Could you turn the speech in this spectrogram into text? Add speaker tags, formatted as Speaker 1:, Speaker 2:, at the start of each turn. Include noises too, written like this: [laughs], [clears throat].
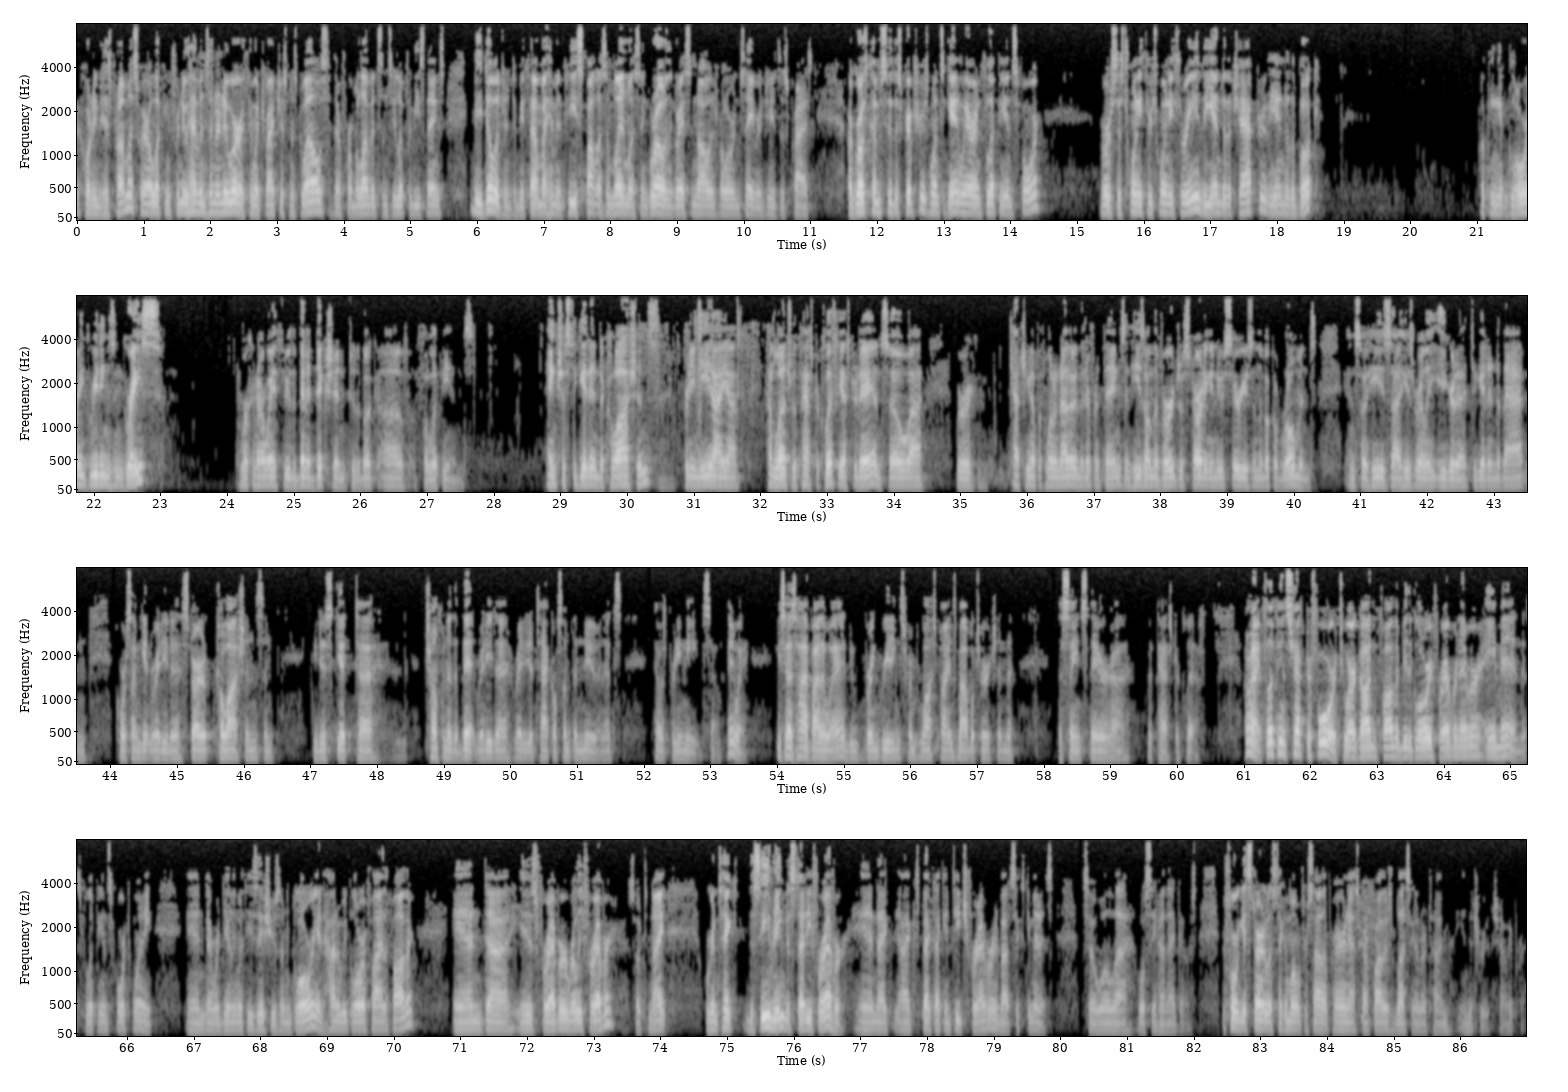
Speaker 1: According to his promise, we are looking for new heavens and a new earth in which righteousness dwells. Therefore, beloved, since you look for these things, be diligent to be found by him in peace, spotless and blameless, and grow in the grace and knowledge of our Lord and Savior, Jesus Christ. Our growth comes through the scriptures. Once again, we are in Philippians 4, verses 20 through 23, the end of the chapter, the end of the book. Looking at glory, greetings, and grace. Working our way through the benediction to the book of Philippians anxious to get into Colossians. Pretty neat. I uh, had lunch with Pastor Cliff yesterday, and so uh, we were catching up with one another and the different things. And he's on the verge of starting a new series in the book of Romans, and so he's uh, he's really eager to to get into that. And of course, I'm getting ready to start Colossians, and you just get uh, chomping at the bit, ready to ready to tackle something new, and that's that was pretty neat. So anyway, he says hi. By the way, I do bring greetings from Lost Pines Bible Church and the the saints there uh, with Pastor Cliff. All right, Philippians chapter 4. To our God and Father be the glory forever and ever. Amen. That's Philippians 4.20. And uh, we're dealing with these issues on glory and how do we glorify the Father. And uh, is forever really forever? So tonight we're going to take this evening to study forever. And I, I expect I can teach forever in about 60 minutes. So we'll, uh, we'll see how that goes. Before we get started, let's take a moment for silent prayer and ask our Father's blessing on our time in the truth. Shall we pray?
